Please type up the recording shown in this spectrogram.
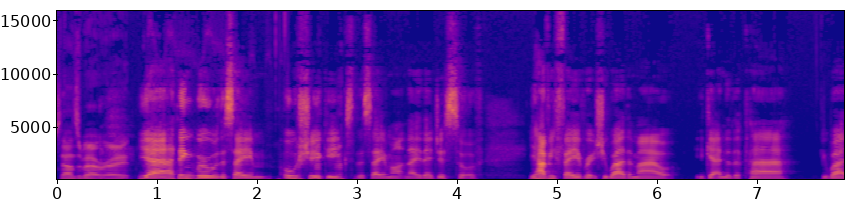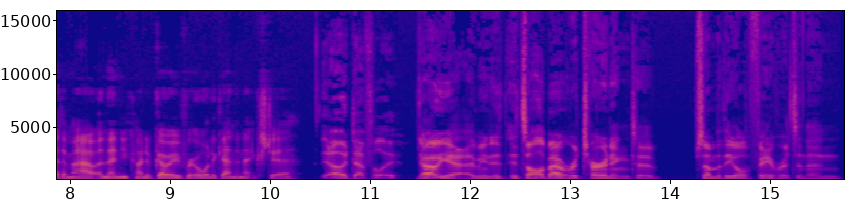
Sounds about right. Yeah, I think we're all the same. All shoe geeks are the same, aren't they? They're just sort of, you have your favourites, you wear them out, you get another pair, you wear them out, and then you kind of go over it all again the next year. Oh, definitely. Oh yeah, I mean it, it's all about returning to some of the old favorites and then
